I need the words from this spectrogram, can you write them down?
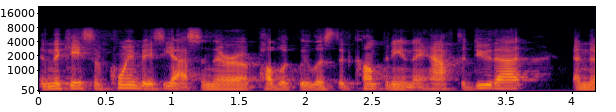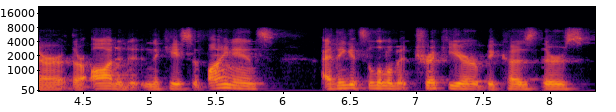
In the case of Coinbase, yes, and they're a publicly listed company and they have to do that and they're they're audited. In the case of Binance, I think it's a little bit trickier because there's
